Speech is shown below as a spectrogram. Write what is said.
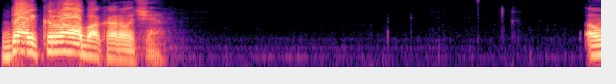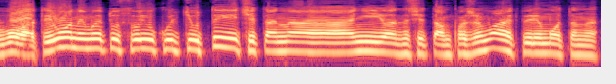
дай краба, короче. Вот, и он им эту свою культю тычет, она, они ее, значит, там пожимают перемотанно.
